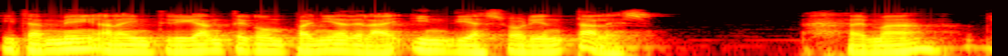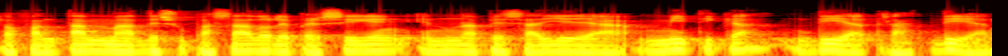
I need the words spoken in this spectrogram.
y también a la intrigante compañía de las Indias Orientales, Además, los fantasmas de su pasado le persiguen en una pesadilla mítica día tras día,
